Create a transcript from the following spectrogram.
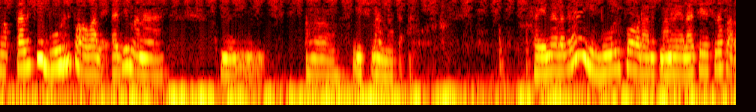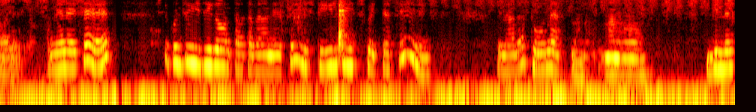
మొత్తానికి బూడిది పోవాలి. అది మన విషయం అన్నమాట. ఫైనల్గా ఈ బూడిది పోవడానికి మనం ఎలా చేసినా పర్వాలేదు. నేనైతే కొంచెం ఈజీగా ఉంటుంది కదా అనేసి ఈ స్టీల్ పీచ్ పెట్టేసి ఇలాగా తోమేస్తున్నాను. మనం గిన్నెలు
